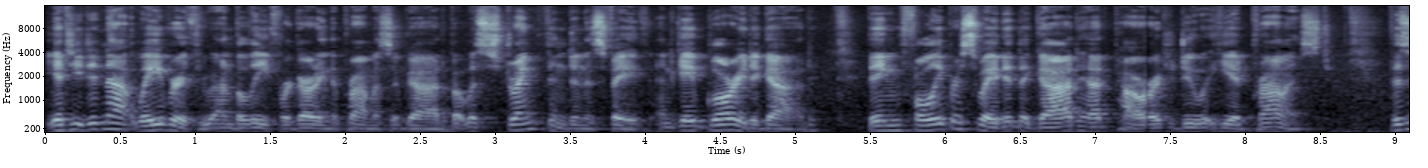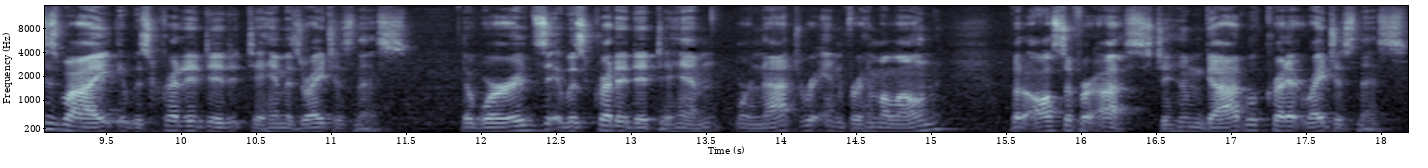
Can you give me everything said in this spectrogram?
Yet he did not waver through unbelief regarding the promise of God, but was strengthened in his faith, and gave glory to God, being fully persuaded that God had power to do what he had promised. This is why it was credited to him as righteousness. The words, it was credited to him, were not written for him alone, but also for us, to whom God will credit righteousness.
